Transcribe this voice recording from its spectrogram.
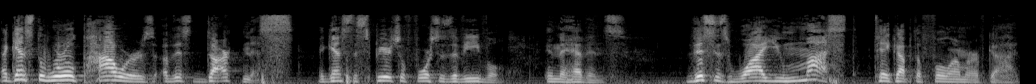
against the world powers of this darkness, against the spiritual forces of evil in the heavens. This is why you must take up the full armor of God,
